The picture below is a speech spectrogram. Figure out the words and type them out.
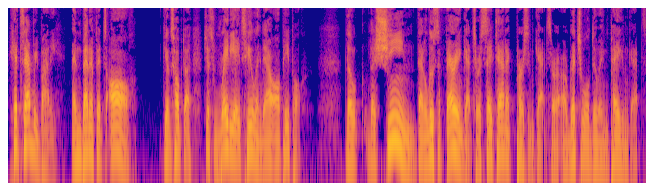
hits everybody and benefits all, gives hope to, just radiates healing to all people. The, the sheen that a Luciferian gets or a satanic person gets or a ritual doing pagan gets,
